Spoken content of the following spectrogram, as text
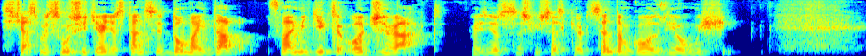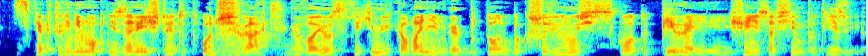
Сейчас вы слушаете радиостанцию «Дом Айдабл». С вами диктор О. Джерард», — произнес со швейцарским акцентом голос белого мужчины. Спектр не мог не заметить, что этот Оджрард говорил с таким ликованием, как будто он только что вернулся с какого-то пира и еще не совсем потрезвел.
